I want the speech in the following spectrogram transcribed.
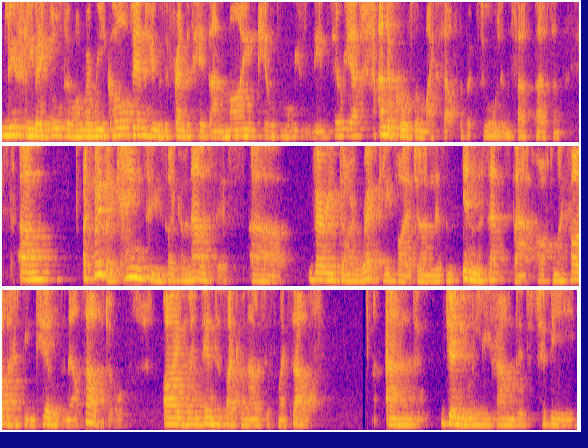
loosely based also on Marie Colvin, who was a friend of his and mine, killed more recently in Syria, and of course on myself. The books are all in the first person. Um, I suppose I came to psychoanalysis uh, very directly via journalism in the sense that after my father had been killed in El Salvador, I went into psychoanalysis myself and genuinely found it to be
